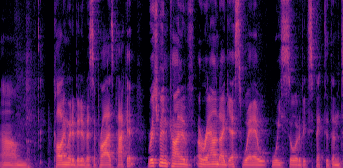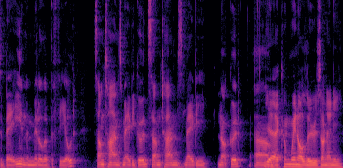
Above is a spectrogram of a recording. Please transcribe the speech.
Um, Collingwood a bit of a surprise packet. Richmond kind of around, I guess, where we sort of expected them to be in the middle of the field. Sometimes maybe good, sometimes maybe not good. Um, yeah, can win or lose on any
